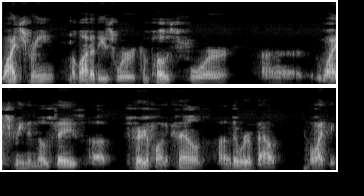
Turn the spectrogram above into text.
widescreen, a lot of these were composed for uh, widescreen in those days, uh, stereophonic sound. Uh, there were about, oh, I think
